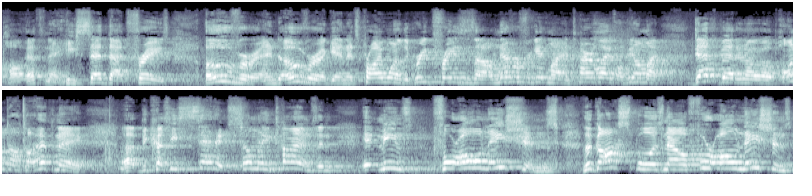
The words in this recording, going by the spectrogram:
ta ethne, he said that phrase over and over again. It's probably one of the Greek phrases that I'll never forget my entire life. I'll be on my deathbed and I'll go, Panta ta ethne, uh, because he said it so many times. And it means for all nations. The gospel is now for all nations.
